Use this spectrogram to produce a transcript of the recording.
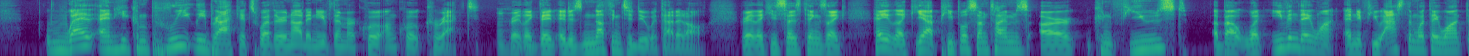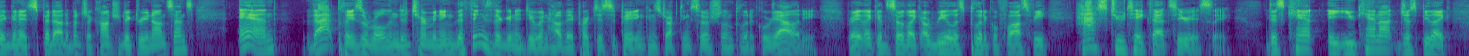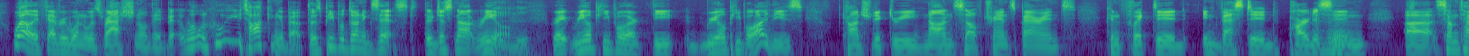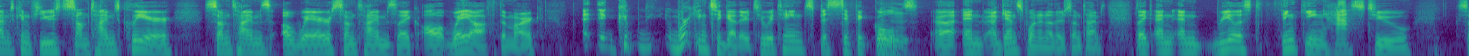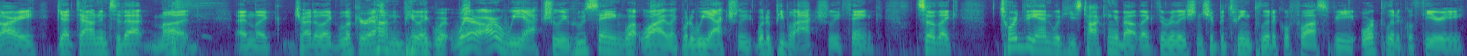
when, and he completely brackets whether or not any of them are quote unquote correct mm-hmm. right like they, it has nothing to do with that at all right like he says things like hey like yeah people sometimes are confused about what even they want and if you ask them what they want they're going to spit out a bunch of contradictory nonsense and that plays a role in determining the things they're going to do and how they participate in constructing social and political reality right? Like and so like a realist political philosophy has to take that seriously. This can't you cannot just be like well if everyone was rational they'd be well who are you talking about? Those people don't exist. They're just not real mm-hmm. right? Real people are the real people are these contradictory non-self transparent conflicted invested partisan mm-hmm uh, sometimes confused, sometimes clear, sometimes aware, sometimes like all way off the mark. It, it, working together to attain specific mm-hmm. goals mm-hmm. uh, and against one another sometimes like and and realist thinking has to sorry get down into that mud and like try to like look around and be like where, where are we actually who's saying what why like what do we actually what do people actually think so like toward the end when he's talking about like the relationship between political philosophy or political theory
